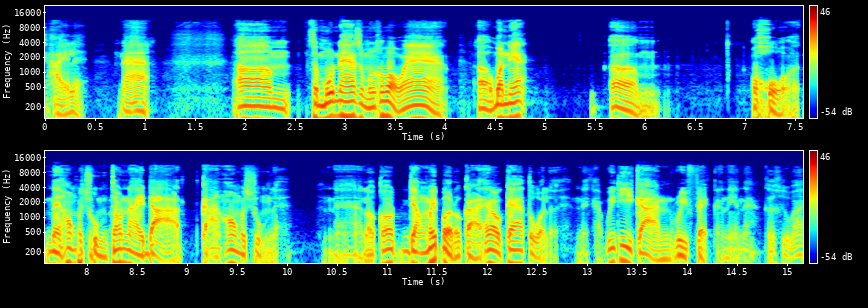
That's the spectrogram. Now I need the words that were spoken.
ใช้เลยนะฮะ สมมุตินะฮะสมมุติเขาบอกว่าวันเนี้ยโอ้โห ในห้องประชุมเจ้านายด่ากลางห้องประชุมเลยนะฮะแล้วก็ยังไม่เปิดโอกาสให้เราแก้ตัวเลยนะครับ วิธีการ reflect อันนี้นะก็คือว่า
